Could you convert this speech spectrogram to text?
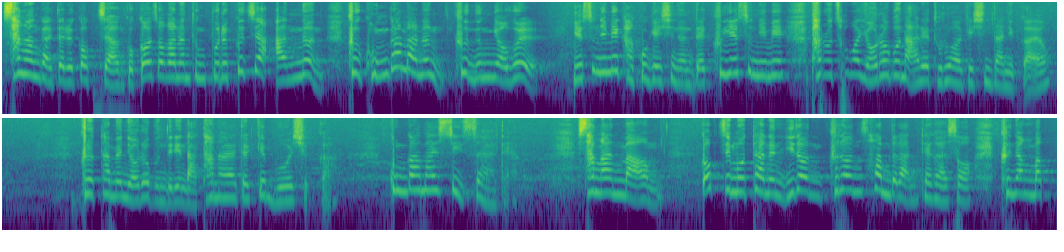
상한 갈대를 꺾지 않고 꺼져가는 등불을 끄지 않는 그 공감하는 그 능력을 예수님이 갖고 계시는데 그 예수님이 바로 저와 여러분 안에 들어와 계신다니까요. 그렇다면 여러분들이 나타나야 될 게 무엇일까? 공감할 수 있어야 돼요. 상한 마음, 꺾지 못하는 이런 그런 사람들한테 가서 그냥 막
